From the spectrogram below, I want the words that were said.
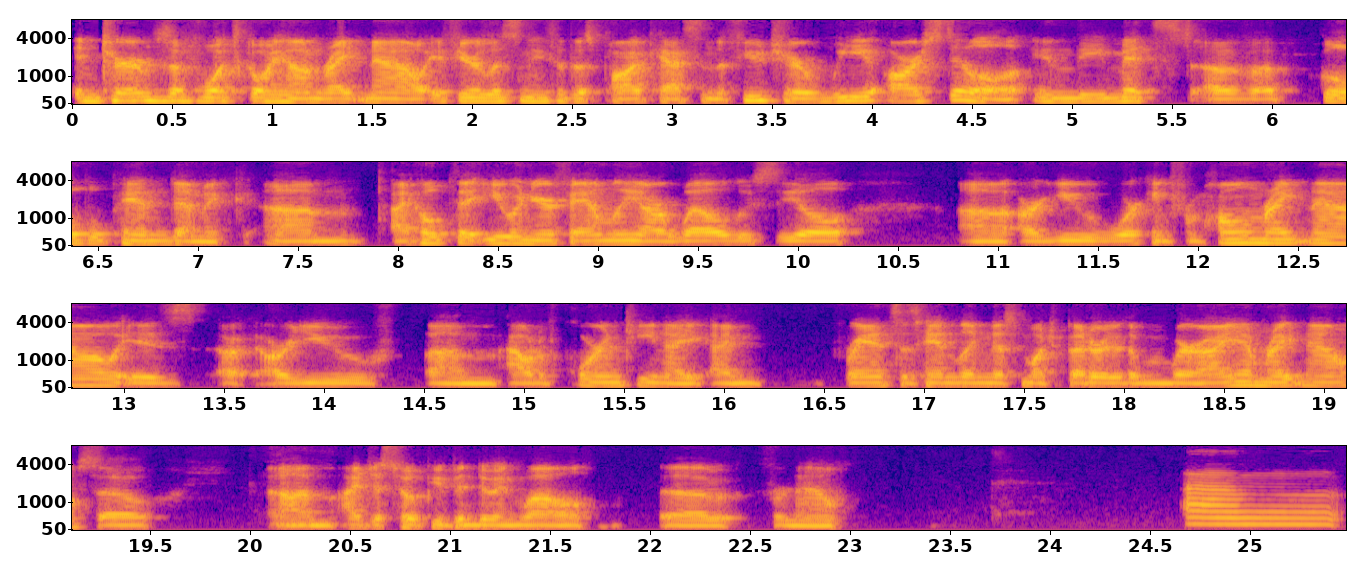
in terms of what's going on right now, if you're listening to this podcast in the future, we are still in the midst of a global pandemic. Um, I hope that you and your family are well, Lucille. Uh, are you working from home right now? Is are, are you um, out of quarantine? I, I'm France is handling this much better than where I am right now. So um, I just hope you've been doing well uh, for now. Um,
